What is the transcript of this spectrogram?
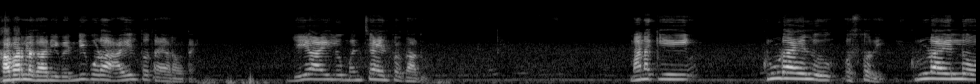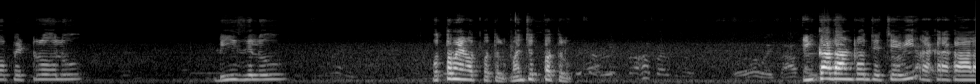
కవర్లు కానీ ఇవన్నీ కూడా ఆయిల్తో తయారవుతాయి. ఏ ఆయిల్ మంచి ఆయిల్తో కాదు. మనకి క్రూడ్ ఆయిల్ వస్తుంది. క్రూడ్ ఆయిల్లో పెట్రోలు డీజిలు ఉత్తమైన ఉత్పత్తులు మంచి ఉత్పత్తులు. ఇంకా దాంట్లోంచి వచ్చేవి రకరకాల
